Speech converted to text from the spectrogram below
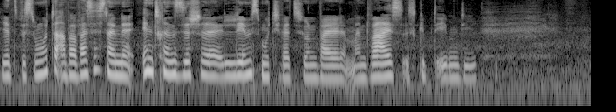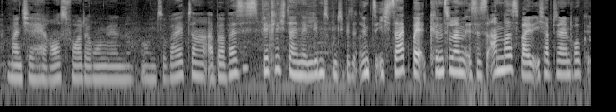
jetzt bist du Mutter, aber was ist deine intrinsische Lebensmotivation? Weil man weiß, es gibt eben die manche Herausforderungen und so weiter. Aber was ist wirklich deine Lebensmotivation? Und ich sage, bei Künstlern ist es anders, weil ich habe den Eindruck,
